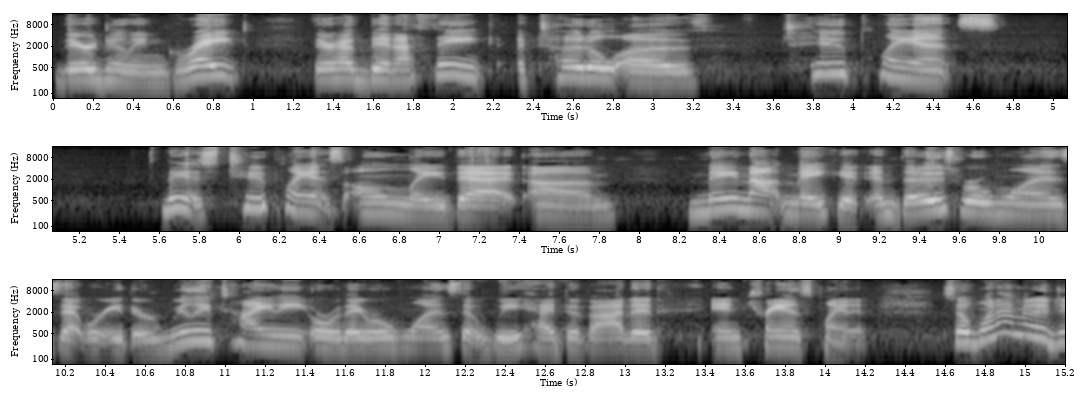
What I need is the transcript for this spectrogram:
They're doing great. There have been, I think, a total of two plants. I think it's two plants only that um, may not make it, and those were ones that were either really tiny or they were ones that we had divided and transplanted. So what I'm going to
